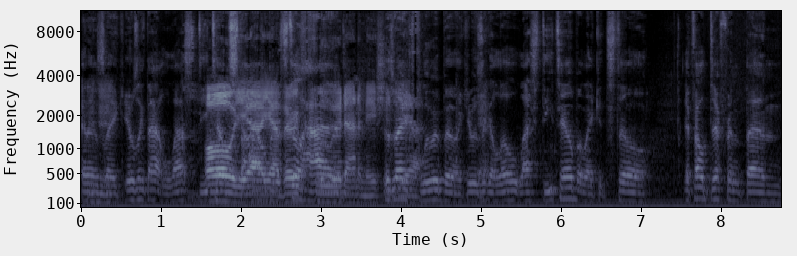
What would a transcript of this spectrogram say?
and it was Mhm. like it was like that less detailed. Oh style, yeah, but yeah, it very still had- fluid animation. It was very yeah. fluid, but like it was like a little less detailed, but like it still it felt different than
